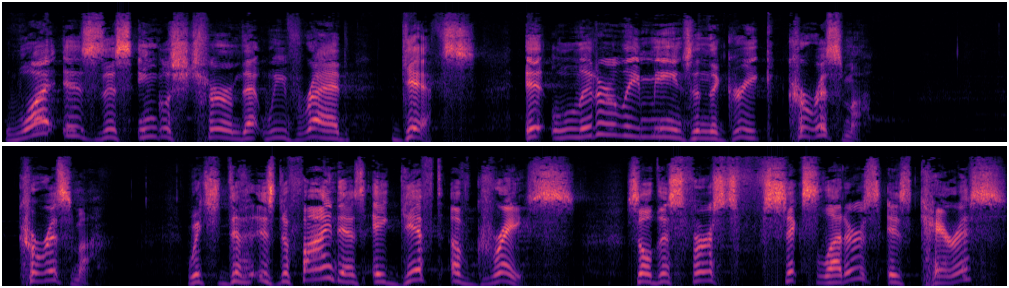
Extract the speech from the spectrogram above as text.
What is this English term that we've read, gifts? It literally means in the Greek charisma. Charisma, which de- is defined as a gift of grace. So, this first six letters is charis,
